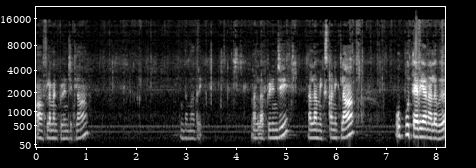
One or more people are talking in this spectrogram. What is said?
ஆஃப் லெமன் பிழிஞ்சிக்கலாம். இந்த மாதிரி. நல்லா பிழிஞ்சு நல்லா மிக்ஸ் பண்ணிக்கலாம். உப்பு தேவையான அளவு.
